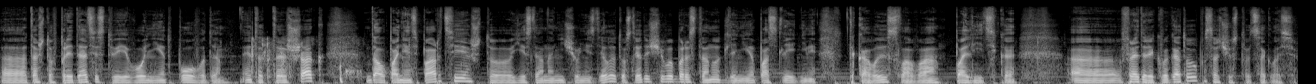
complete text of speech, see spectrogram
э, так что в предательстве его нет повода. Этот шаг дал понять партии, что если она ничего не сделает, то следующие выборы станут для нее последними. Таковы слова политика. Э, Фредерик, вы готовы посочувствовать согласию?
